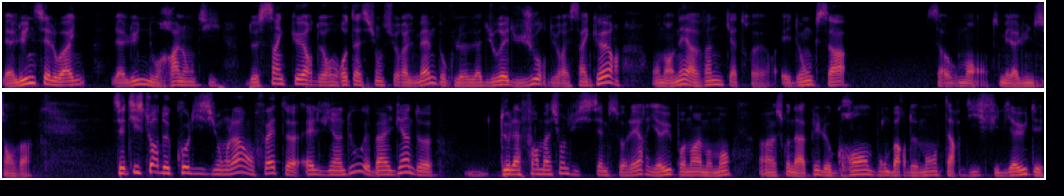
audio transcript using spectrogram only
La Lune s'éloigne, la Lune nous ralentit. De 5 heures de rotation sur elle-même, donc la durée du jour durait 5 heures, on en est à 24 heures. Et donc ça, ça augmente, mais la Lune s'en va. Cette histoire de collision-là, en fait, elle vient d'où? Eh ben, Elle vient de, de la formation du système solaire, il y a eu pendant un moment euh, ce qu'on a appelé le grand bombardement tardif. Il y a eu des,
